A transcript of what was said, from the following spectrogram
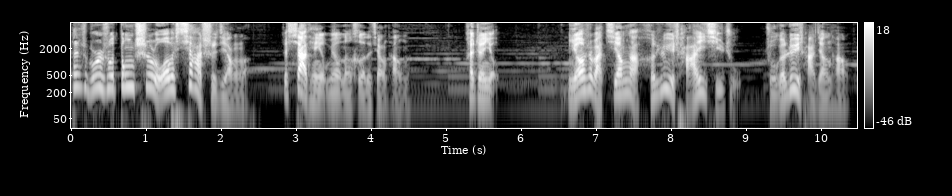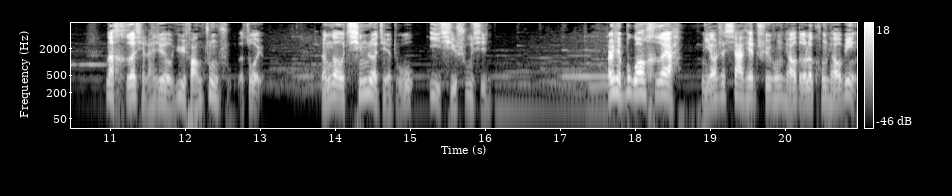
但是不是说冬吃萝卜夏吃姜吗？这夏天有没有能喝的姜汤呢？还真有。你要是把姜啊和绿茶一起煮，煮个绿茶姜汤，那喝起来就有预防中暑的作用，能够清热解毒、益气舒心。而且不光喝呀，你要是夏天吹空调得了空调病，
